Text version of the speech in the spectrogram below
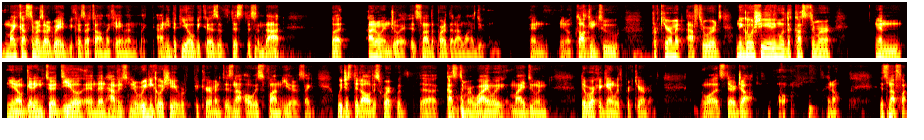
my customers are great because I tell them, like, hey, man, like, I need the PO because of this, this, and that. But I don't enjoy it. It's not the part that I want to do. And, you know, talking to procurement afterwards, negotiating with the customer, and you know getting to a deal and then having to renegotiate with procurement is not always fun either. It's like we just did all this work with the customer. Why am I doing the work again with procurement? Well, it's their job. Well, you know, it's not fun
